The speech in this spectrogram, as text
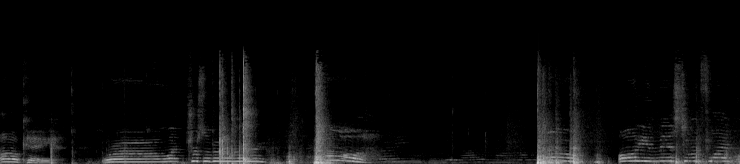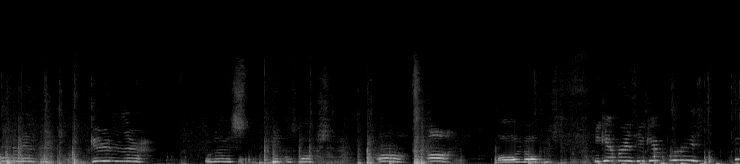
Okay. Well, electricity. Oh. Oh. Oh, he missed. He went flying over him. Get in there. We're gonna s- get this box. Oh. Oh. Oh no. He's, he can't breathe. He can't breathe. He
